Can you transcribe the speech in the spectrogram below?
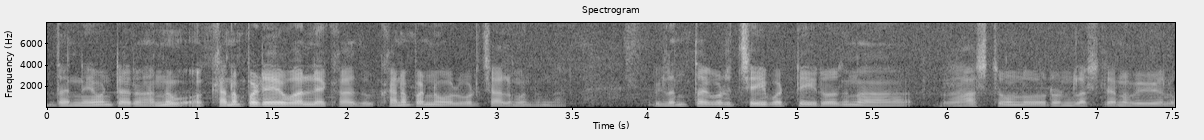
దాన్ని ఏమంటారు? అను కనపడే వాళ్ళే కాదు కనపడిన వాళ్ళు కూడా చాలామంది ఉన్నారు. వీళ్ళంతా కూడా చేయబట్టే ఈ రోజున రాష్ట్రంలో రెండు లక్షల ఎనభై వేల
